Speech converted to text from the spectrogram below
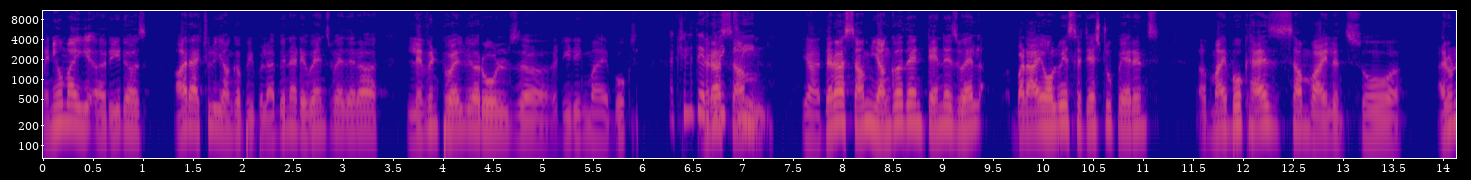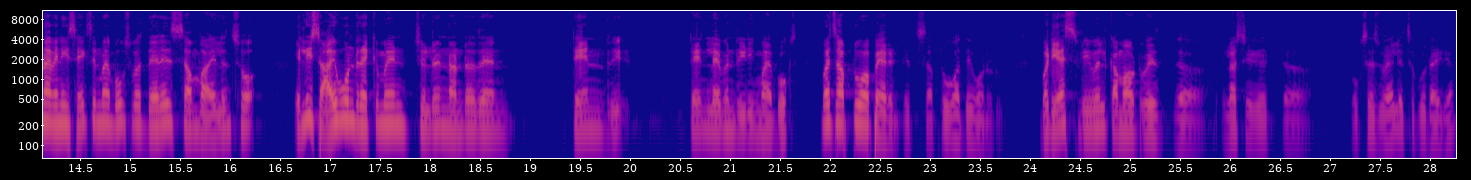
many of my uh, readers are actually younger people. I've been at events where there are 11, 12 year olds uh, reading my books. Actually, they're There are very some- clean. Yeah, there are some younger than 10 as well, but I always suggest to parents uh, my book has some violence. So uh, I don't have any sex in my books, but there is some violence. So at least I wouldn't recommend children under than 10, re- 10 11 reading my books, but it's up to a parent. It's up to what they want to do. But yes, we will come out with uh, illustrated uh, books as well. It's a good idea.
